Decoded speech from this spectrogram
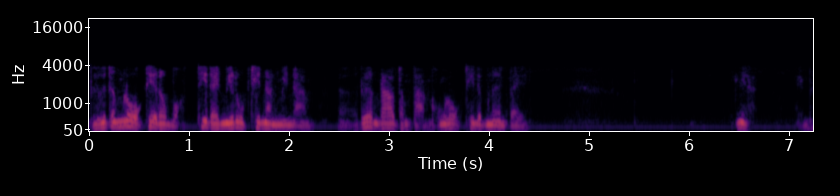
หรือทั้งโลกที่เราบอกที่ใดมีรูปที่นั่นมีนามเรื่องราวต่างๆ ของโลกที่ดำเนินไป เนี่ย เห็นไหม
